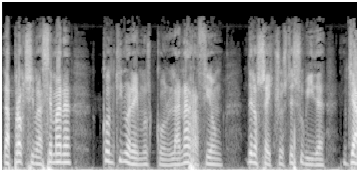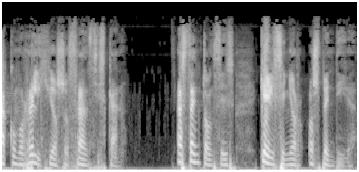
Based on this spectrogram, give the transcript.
La próxima semana continuaremos con la narración de los hechos de su vida ya como religioso franciscano. Hasta entonces, que el Señor os bendiga.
